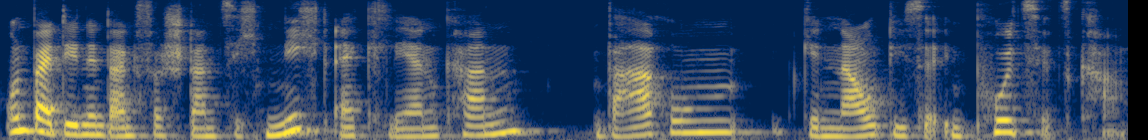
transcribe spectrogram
und bei denen dein Verstand sich nicht erklären kann, warum genau dieser Impuls jetzt kam.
